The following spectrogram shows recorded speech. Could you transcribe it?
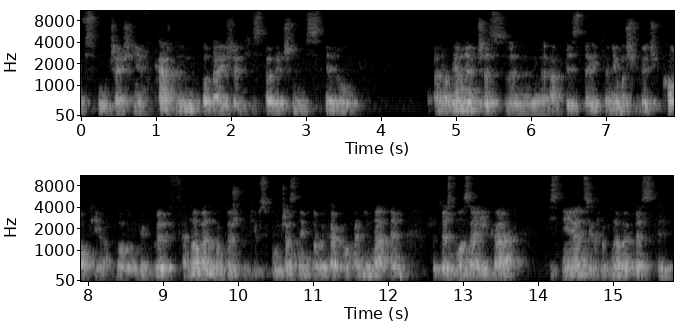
y, współcześnie w każdym bodajże historycznym stylu robiony przez y, artystę i to nie musi być kopia, bo jakby fenomen w ogóle sztuki współczesnej polega, kochani, na tym, że to jest mozaika istniejących równolegle styli.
